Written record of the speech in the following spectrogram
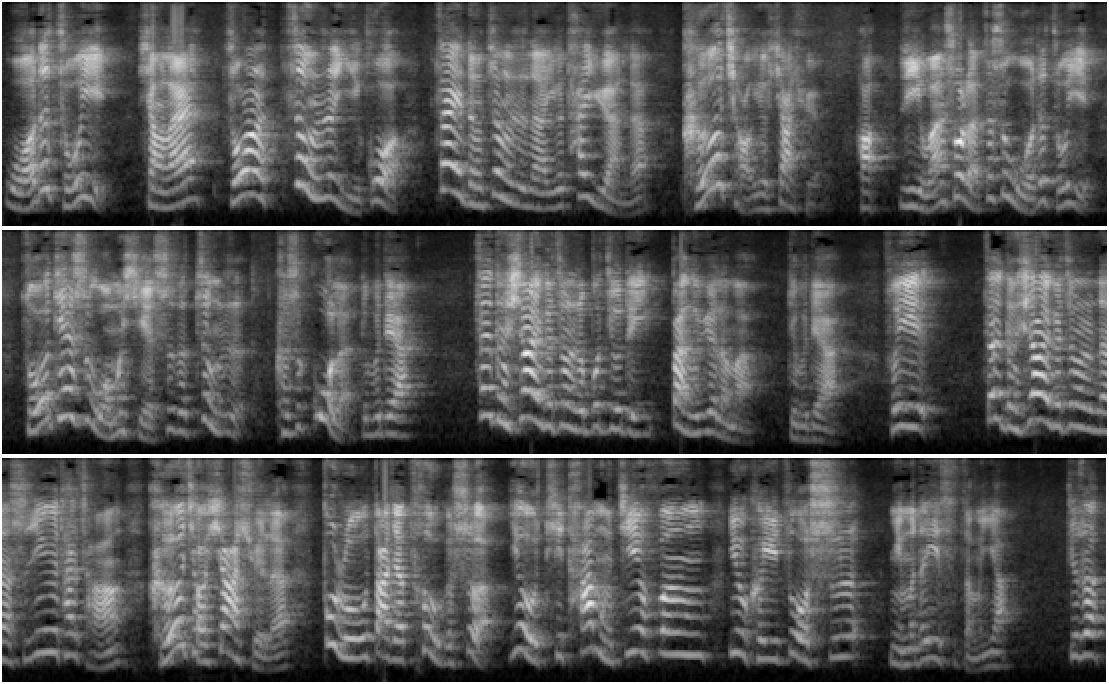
我的主意，想来昨儿正日已过，再等正日呢又太远了，可巧又下雪。”好，李纨说了，这是我的主意。昨天是我们写诗的正日，可是过了，对不对啊？再等下一个正日，不就得半个月了吗？对不对啊？所以。再等下一个正日呢，时间又太长，可巧下雪了，不如大家凑个社，又替他们接风，又可以作诗。你们的意思怎么样？就是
